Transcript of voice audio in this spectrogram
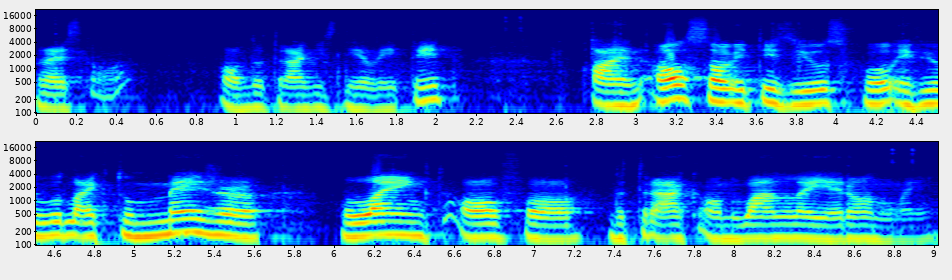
rest of the track is deleted. And also it is useful if you would like to measure length of uh, the track on one layer only.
